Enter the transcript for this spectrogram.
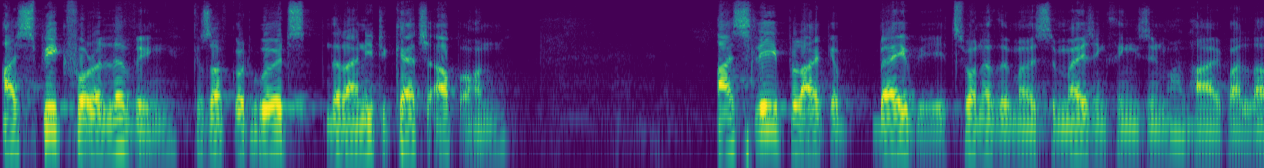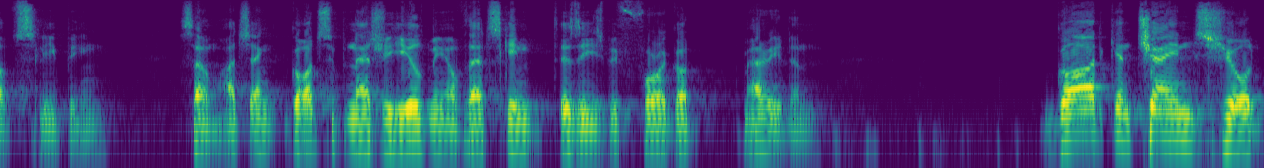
I speak for a living because I've got words that I need to catch up on. I sleep like a baby. It's one of the most amazing things in my life. I love sleeping so much. And God supernaturally healed me of that skin disease before I got married. And God can change your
